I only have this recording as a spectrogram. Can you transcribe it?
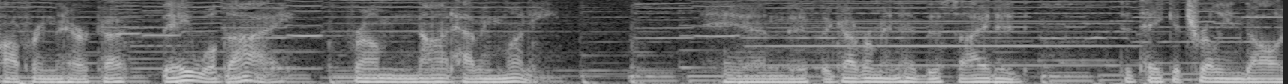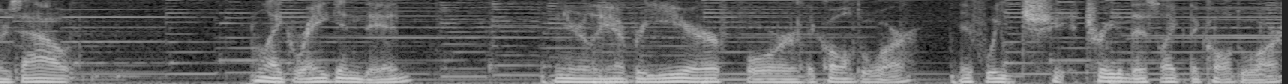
offering the haircut, they will die from not having money. And if the government had decided to take a trillion dollars out, like Reagan did, nearly every year for the Cold War. If we treated this like the Cold War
